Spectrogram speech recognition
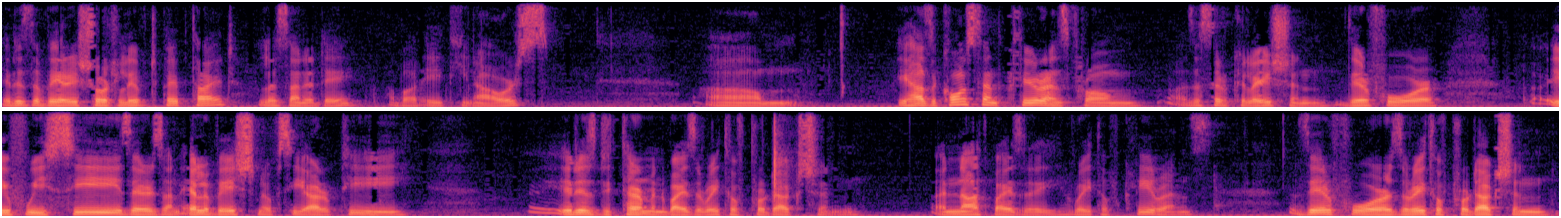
it is a very short-lived peptide, less than a day, about 18 hours. Um, it has a constant clearance from uh, the circulation. Therefore, if we see there's an elevation of CRP, it is determined by the rate of production and not by the rate of clearance. Therefore, the rate of production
